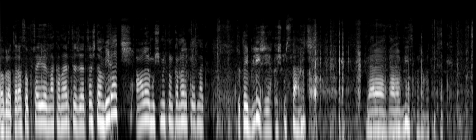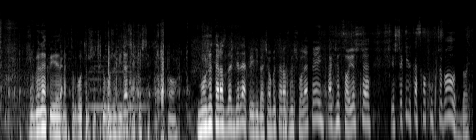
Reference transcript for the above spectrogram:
Dobra, teraz obczaiłem na kamerce, że coś tam widać, ale musimy tą kamerkę jednak tutaj bliżej jakoś ustawić. W miarę, w miarę blisko, żeby to tak, żeby lepiej jednak to było troszeczkę może widać, jakieś tak, o. Może teraz będzie lepiej widać, oby teraz wyszło lepiej. Także co, jeszcze, jeszcze kilka skoków trzeba oddać.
